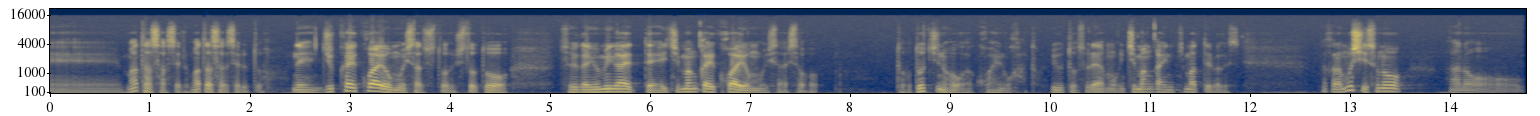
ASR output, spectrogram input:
えー、またさせるまたさせると、ね、10回怖い思いした人とそれがよみがえって1万回怖い思いした人とどっちの方が怖いのかというとそれはもう1万回に決まっているわけです。だからもしそのあの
